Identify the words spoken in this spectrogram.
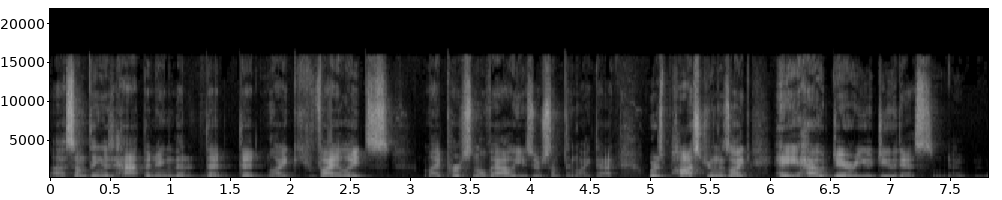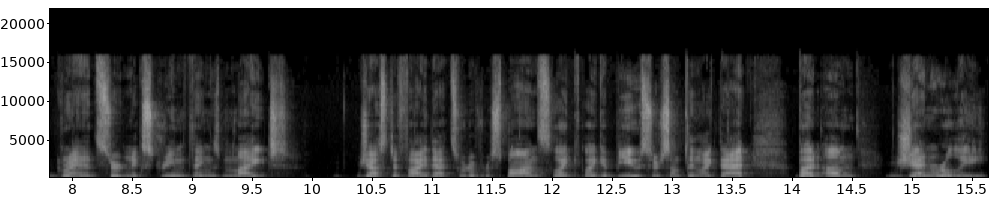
uh, something is happening that, that, that like violates my personal values or something like that. Whereas posturing is like, hey, how dare you do this? Granted, certain extreme things might justify that sort of response, like like abuse or something like that. But um, generally,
